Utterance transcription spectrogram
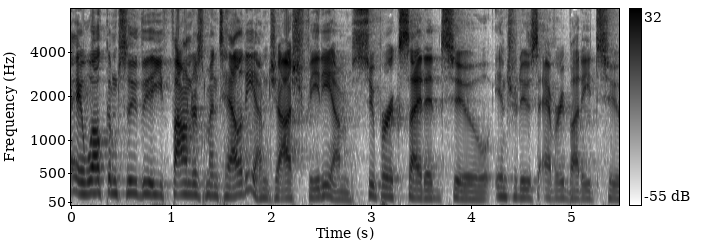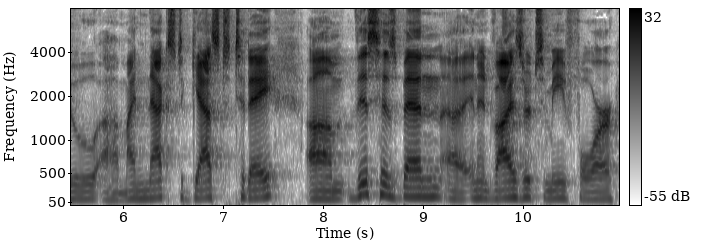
Hey, welcome to the Founders Mentality. I'm Josh Fedie. I'm super excited to introduce everybody to uh, my next guest today. Um, this has been uh, an advisor to me for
